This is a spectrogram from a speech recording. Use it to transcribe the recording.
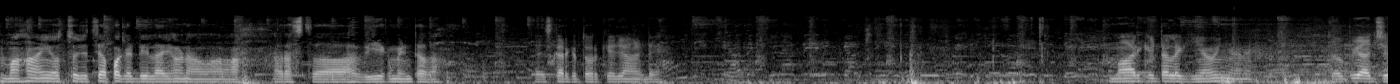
ਮਹਾ ਹੀ ਉੱਥੋਂ ਜਿੱਥੇ ਆਪਾਂ ਗੱਡੀ ਲਾਈ ਹੋਣਾ ਵਾ, ਰਸਤਾ 20 ਕੁ ਮਿੰਟਾਂ ਦਾ। ਇਸ ਕਰਕੇ ਤੁਰ ਕੇ ਜਾਣ ਡੇ ਮਾਰਕੀਟਾਂ ਲੱਗੀਆਂ ਹੋਈਆਂ ਨੇ। ਕਿਉਂਕਿ ਅੱਜ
